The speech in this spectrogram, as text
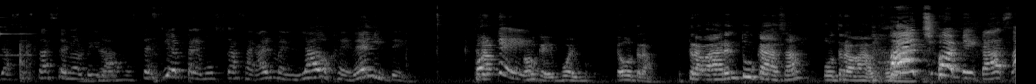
Ya se está, se me olvidó. Este siempre busca sacarme el lado rebelde. ¿Por qué? Ok, vuelvo. Otra. ¿Trabajar en tu casa o trabajar fuera? ¡Tacho en mi casa!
